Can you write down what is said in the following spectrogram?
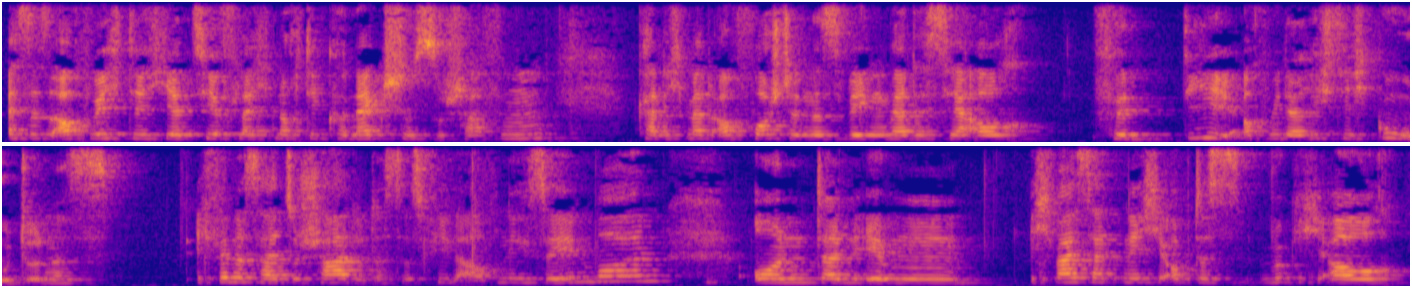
es ist auch wichtig, jetzt hier vielleicht noch die Connections zu schaffen. Kann ich mir halt auch vorstellen, deswegen wäre das ja auch für die auch wieder richtig gut. Und es, ich finde es halt so schade, dass das viele auch nicht sehen wollen. Und dann eben, ich weiß halt nicht, ob das wirklich auch,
